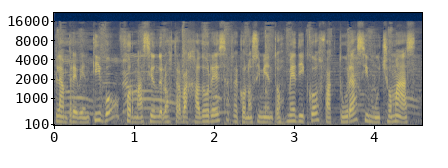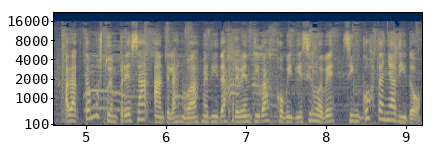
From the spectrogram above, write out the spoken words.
Plan preventivo, formación de los trabajadores, reconocimientos médicos, facturas y mucho más. Adaptamos tu empresa ante las nuevas medidas preventivas COVID-19 sin coste añadido.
